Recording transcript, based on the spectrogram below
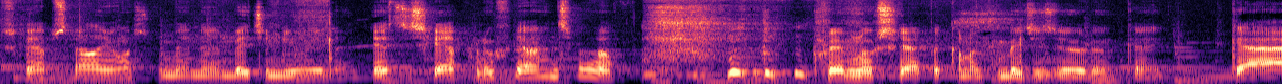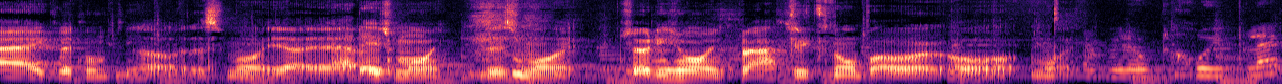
Scherp snel jongens, ik ben een beetje nieuw in. hè. Is het scherp genoeg ja en zo? ik vind hem nog scherp, ik kan ook een beetje zo doen. Kijk. Kijk, daar komt hij. Oh, dat is mooi. Ja, ja. Ja, deze is mooi. Dit is mooi. Zo, die is mooi geplaatst. Die knop, oh, oh mooi. Heb je op de goede plek?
